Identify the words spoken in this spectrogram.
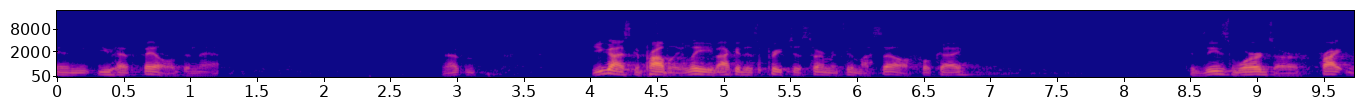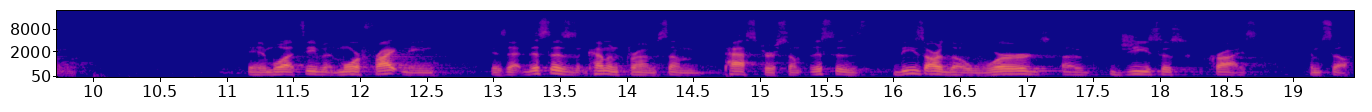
and you have failed in that. You guys could probably leave. I could just preach this sermon to myself, okay? Because these words are frightening. And what's even more frightening is that this isn't coming from some pastor. Some, this is, these are the words of Jesus Christ himself.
